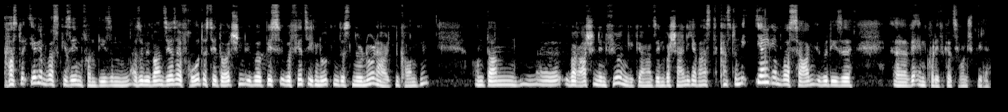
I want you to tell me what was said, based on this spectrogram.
hast du irgendwas gesehen von diesem? Also wir waren sehr, sehr froh, dass die Deutschen über, bis über 40 Minuten das 0-0 halten konnten und dann äh, überraschend in Führung gegangen sind wahrscheinlich. Aber hast, kannst du mir irgendwas sagen über diese äh, WM-Qualifikationsspiele?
